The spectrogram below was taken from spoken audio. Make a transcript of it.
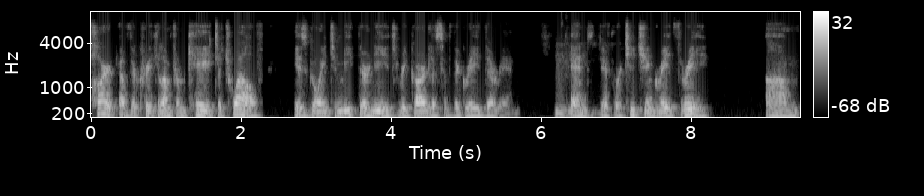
part of the curriculum from K to 12 is going to meet their needs, regardless of the grade they're in. Mhm. And if we're teaching grade three, um,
